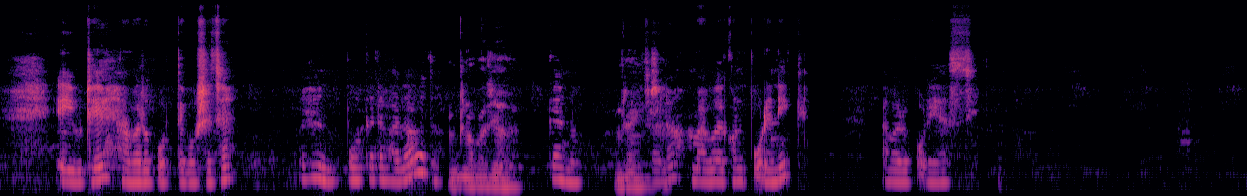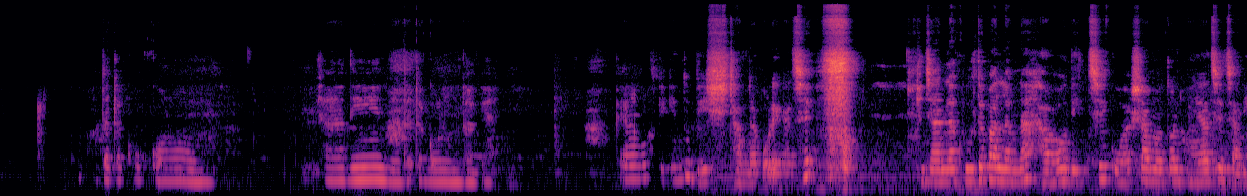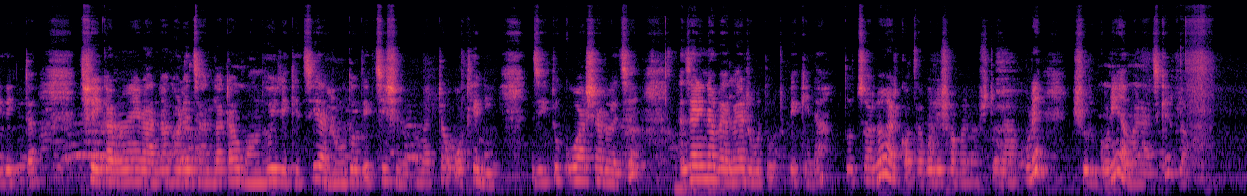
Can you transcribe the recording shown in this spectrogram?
এই উঠে আবারও পড়তে বসেছে। পরীক্ষাটা ভালো হবে তো? কেন? চলো বাবু এখন পড়ে নিক। আবারও পড়ে আসছি। মাথাটা খুব গরম। সারাদিন মাথাটা গরম থাকে। কেন কিন্তু বেশ ঠান্ডা পড়ে গেছে। জানলা খুলতে পারলাম না, হাওয়াও দিচ্ছে কুয়াশা মতন হয়ে আছে চারিদিকটা। সেই কারণে রান্নাঘরের জানলাটাও বন্ধই রেখেছি আর রোদও দেখছি সেরকম একটা ওঠেনি, যেহেতু কুয়াশা রয়েছে। জানি না বেলায় রোদ উঠবে কিনা। তো চলো আর কথা বলে সময় নষ্ট না করে শুরু করি আমার আজকের ব্লগ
